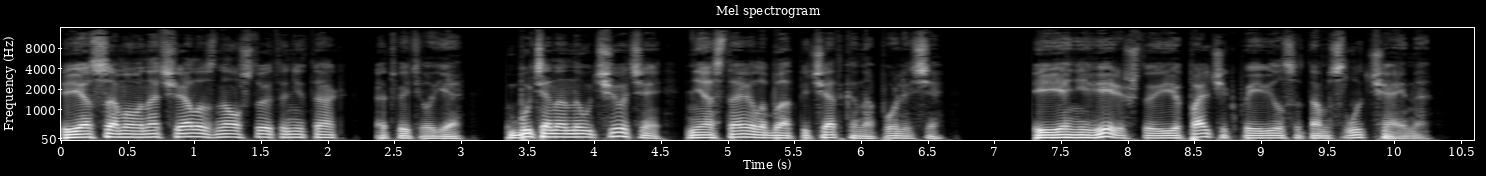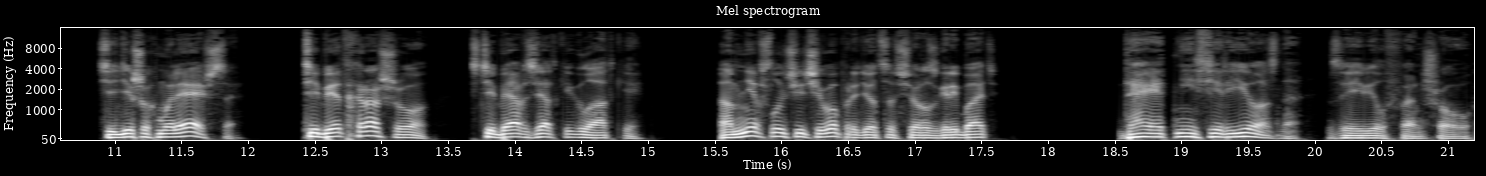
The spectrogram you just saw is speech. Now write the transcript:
«Я с самого начала знал, что это не так», — ответил я. «Будь она на учете, не оставила бы отпечатка на полисе. И я не верю, что ее пальчик появился там случайно. Сидишь ухмыляешься? Тебе-то хорошо. С тебя взятки гладкие. А мне в случае чего придется все разгребать. Да это не серьезно, заявил Фэншоу,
